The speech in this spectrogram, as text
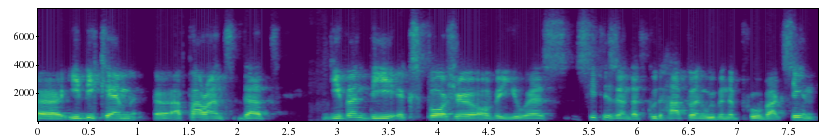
uh, it became uh, apparent that given the exposure of a US citizen that could happen with an approved vaccine,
